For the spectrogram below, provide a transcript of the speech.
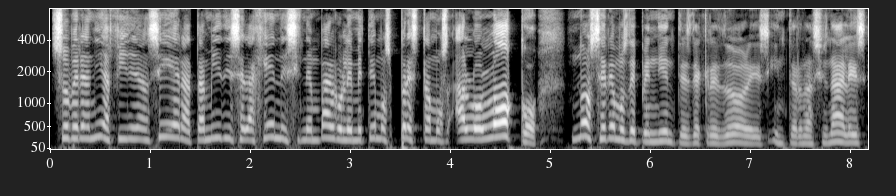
Soberanía financiera, también dice la agenda, y sin embargo le metemos préstamos a lo loco. No seremos dependientes de acreedores internacionales,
